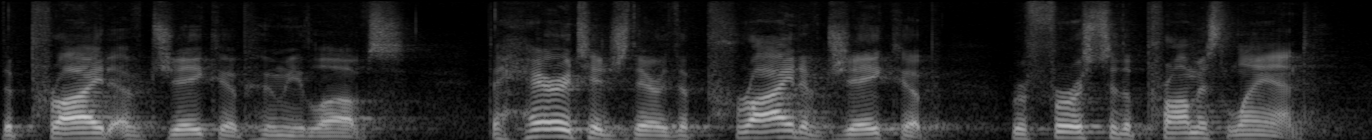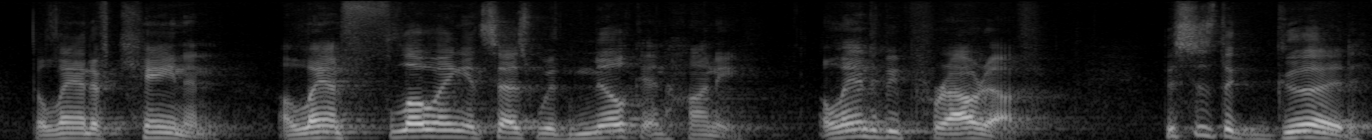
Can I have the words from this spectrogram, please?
the pride of Jacob, whom he loves. The heritage there, the pride of Jacob, refers to the promised land, the land of Canaan, a land flowing, it says, with milk and honey, a land to be proud of. This is the good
